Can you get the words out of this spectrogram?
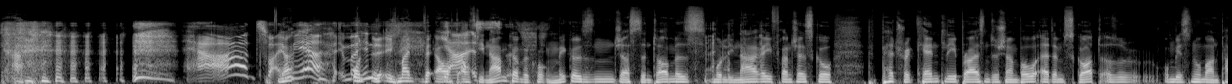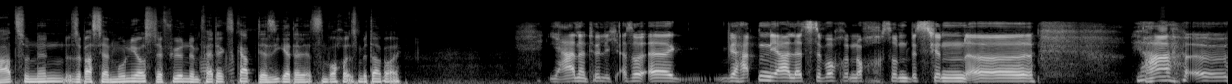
ja, zwei ja? mehr, immerhin. Und, äh, ich meine, auch ja, auf die Namen können wir gucken. Mickelson, Justin Thomas, Molinari, Francesco, Patrick Kentley, Bryson DeChambeau, Adam Scott, also um jetzt nur mal ein paar zu nennen. Sebastian Munoz, der führende im FedEx Cup, der Sieger der letzten Woche ist mit dabei. Ja, natürlich. Also äh, wir hatten ja letzte Woche noch so ein bisschen äh, ja, äh,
